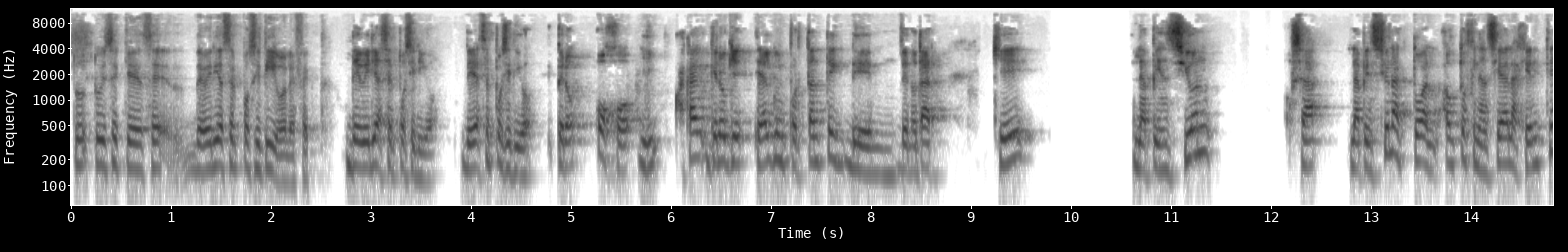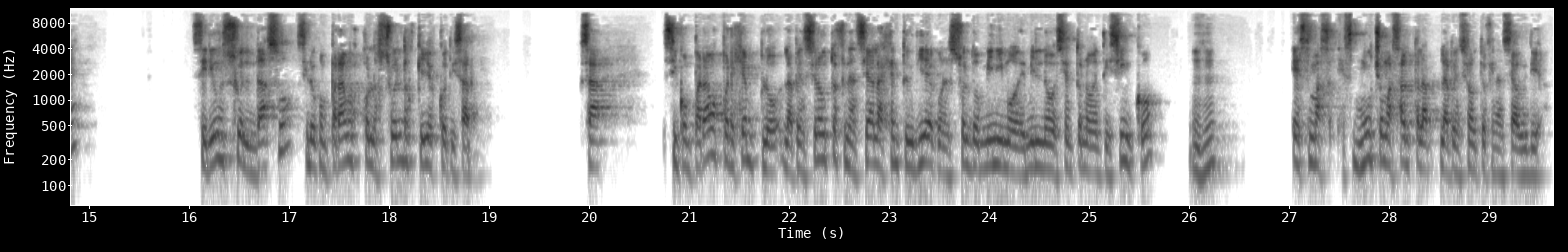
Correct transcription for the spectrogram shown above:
tú, dices que debería ser positivo el efecto. Debería ser positivo, debería ser positivo. Pero ojo, y acá creo que es algo importante de, de notar, que la pensión, o sea, la pensión actual autofinanciada de la gente sería un sueldazo si lo comparamos con los sueldos que ellos cotizaron. O sea, si comparamos, por ejemplo, la pensión autofinanciada de la gente hoy día con el sueldo mínimo de 1995, es, más, es mucho más alta la, pensión autofinanciada hoy día.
